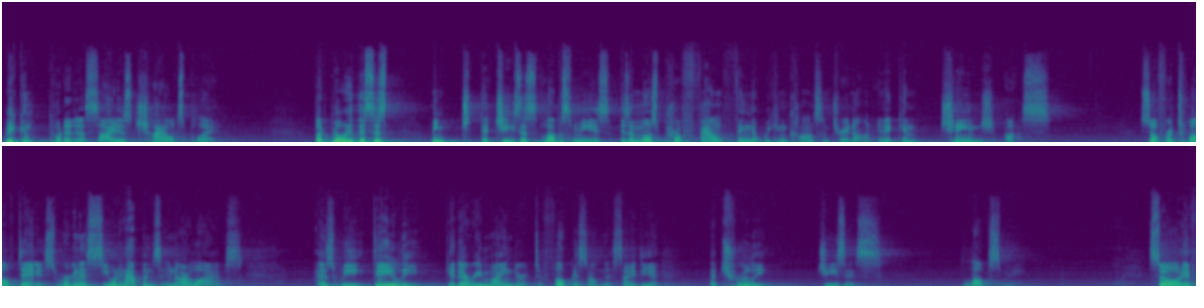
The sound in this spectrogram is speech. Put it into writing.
we can put it aside as child's play. But really, this is I mean, that Jesus loves me is, is a most profound thing that we can concentrate on, and it can change us. So, for 12 days, we're going to see what happens in our lives as we daily get a reminder to focus on this idea that truly Jesus loves me. So, if,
